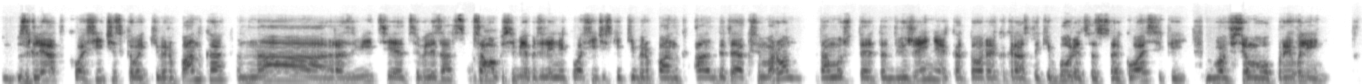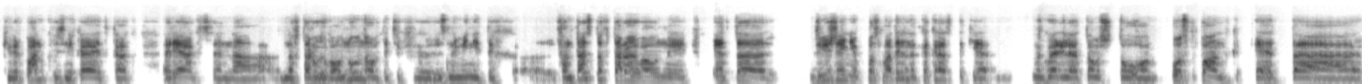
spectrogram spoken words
взгляд классического киберпанка на развитие цивилизации. Само по себе определение классический киберпанк а это оксюморон, потому что это движение, которое как раз-таки борется с классикой во всем его проявлении киберпанк возникает как реакция на, на вторую волну, на вот этих э, знаменитых э, фантастов второй волны. Это движение постмодерна, как раз-таки мы говорили о том, что постпанк — это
